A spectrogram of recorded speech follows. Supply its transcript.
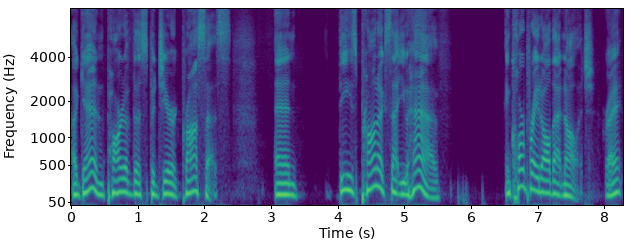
again part of the spagyric process. And these products that you have incorporate all that knowledge, right?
